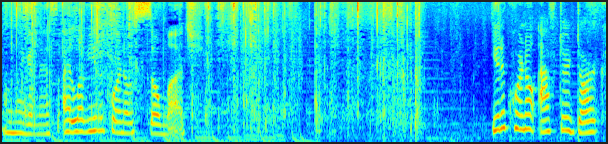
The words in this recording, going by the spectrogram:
Oh my goodness. I love unicornos so much. Unicorno After Dark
